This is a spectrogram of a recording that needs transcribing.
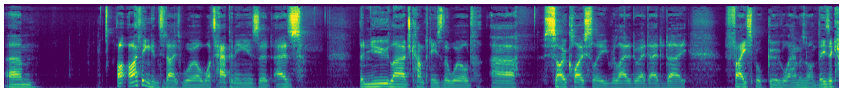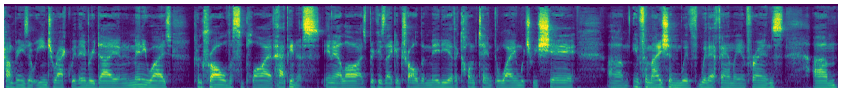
Um, I, I think in today's world, what's happening is that as the new large companies of the world are so closely related to our day to day, Facebook, Google, Amazon, these are companies that we interact with every day and in many ways control the supply of happiness in our lives because they control the media, the content, the way in which we share um, information with, with our family and friends. Um,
